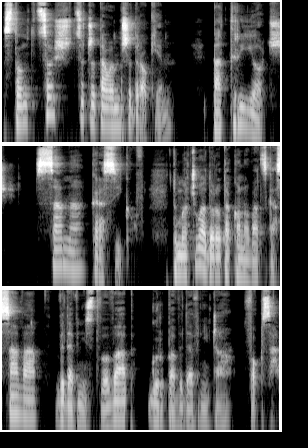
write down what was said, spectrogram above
Stąd coś, co czytałem przed rokiem. Patrioci. Sana Krasikow. Tłumaczyła Dorota Konowacka-Sawa, wydawnictwo WAP, grupa wydawnicza Foxal.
